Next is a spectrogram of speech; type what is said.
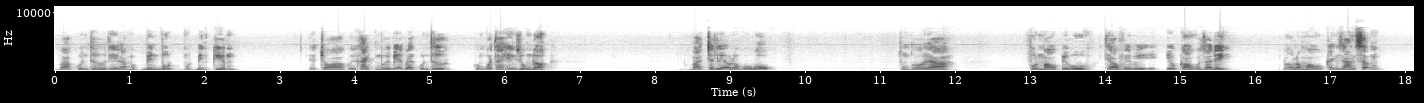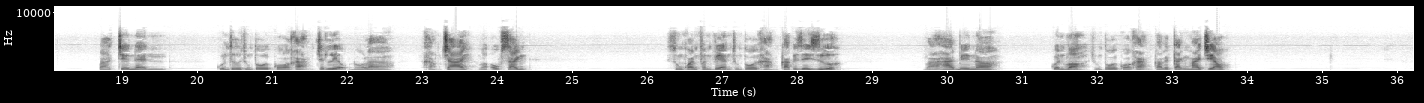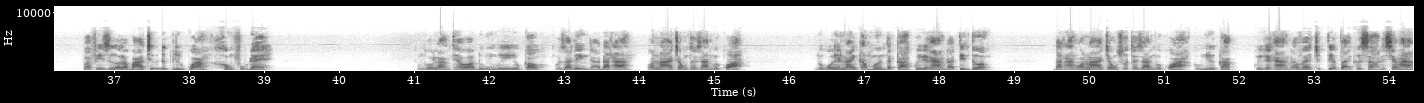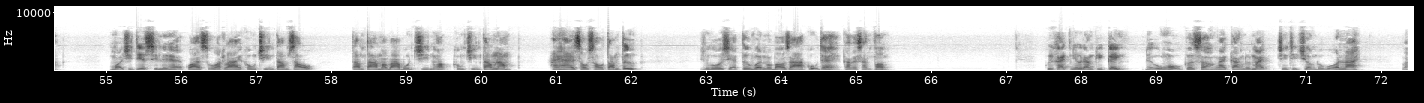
Và cuốn thư thì là một bên bút một bên kiếm để cho quý khách mới biết về cuốn thư cũng có thể hình dung được. Và chất liệu là gỗ gụ chúng tôi uh, phun màu PU theo với yêu cầu của gia đình. Đó là màu cánh rán sẫm. Và trên nền cuốn thư chúng tôi có khảm chất liệu đó là khảm chai và ốc xanh. Xung quanh phần viền chúng tôi khảm các cái dây dưa và hai bên uh, quần vở chúng tôi có khảm các cái cành mai treo. Và phía giữa là ba chữ Đức Lưu Quang không phụ đề. Chúng tôi làm theo đúng với yêu cầu của gia đình đã đặt hàng online trong thời gian vừa qua. Đồ gỗ Hiền Lành cảm ơn tất cả quý khách hàng đã tin tưởng đặt hàng online trong suốt thời gian vừa qua cũng như các quý khách hàng đã về trực tiếp tại cơ sở để xem hàng. Mọi chi tiết xin liên hệ qua số hotline 0986 883349 hoặc 0985 226684. Chúng tôi sẽ tư vấn và báo giá cụ thể các cái sản phẩm. Quý khách nhớ đăng ký kênh để ủng hộ cơ sở ngày càng lớn mạnh trên thị trường đồ gỗ online.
